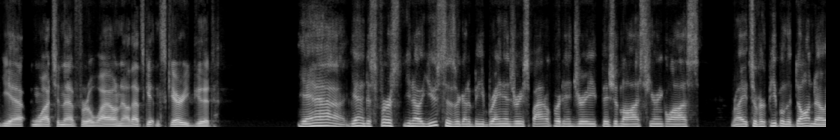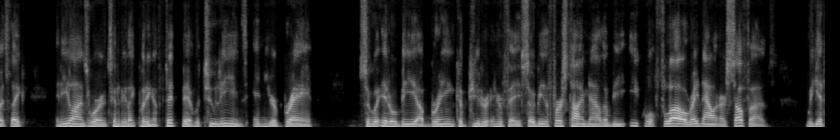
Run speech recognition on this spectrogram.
Yeah, I've been watching that for a while now. That's getting scary good. Yeah, yeah. And his first, you know, uses are going to be brain injury, spinal cord injury, vision loss, hearing loss, right? So for people that don't know, it's like in Elon's words, it's going to be like putting a Fitbit with two leads in your brain. So it'll be a brain computer interface. So it'll be the first time now there'll be equal flow. Right now in our cell phones, we get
